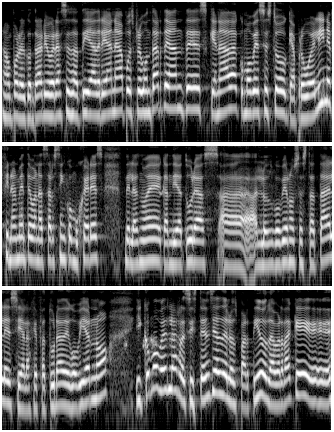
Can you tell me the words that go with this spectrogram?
No, por el contrario, gracias a ti, Adriana. Pues preguntarte antes que nada, ¿cómo ves esto que aprobó el INE? Finalmente van a ser cinco mujeres de las nueve candidaturas a, los gobiernos estatales y a la jefatura de gobierno. ¿Y cómo ves las resistencias de los partidos? La verdad que eh,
